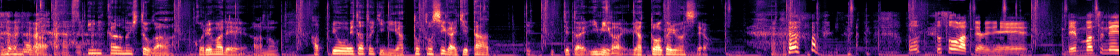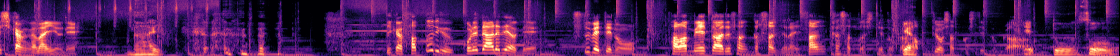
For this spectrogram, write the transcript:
みんなが、スピーカーの人が、これまであの発表を終えた時にやっと年が明けたって言ってた意味がやっと分かりましたよ。ほんとそうなんだよね。年末年始感がないよね。ない。てか、サトリュウ、これであれだよね。すべてのパラメーターで参加したんじゃない？参加者としてとか、発表者としてとかえ。っと、そう、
